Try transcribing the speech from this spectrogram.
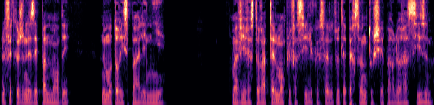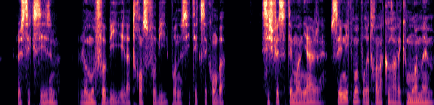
Le fait que je ne les ai pas demandés ne m'autorise pas à les nier. Ma vie restera tellement plus facile que celle de toutes les personnes touchées par le racisme, le sexisme, l'homophobie et la transphobie, pour ne citer que ces combats. Si je fais ce témoignage, c'est uniquement pour être en accord avec moi-même,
